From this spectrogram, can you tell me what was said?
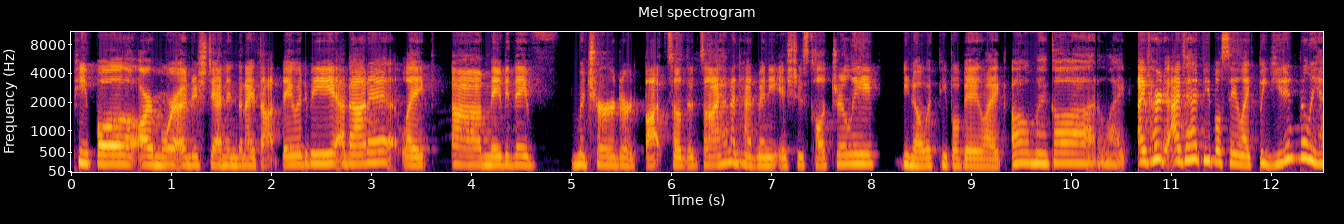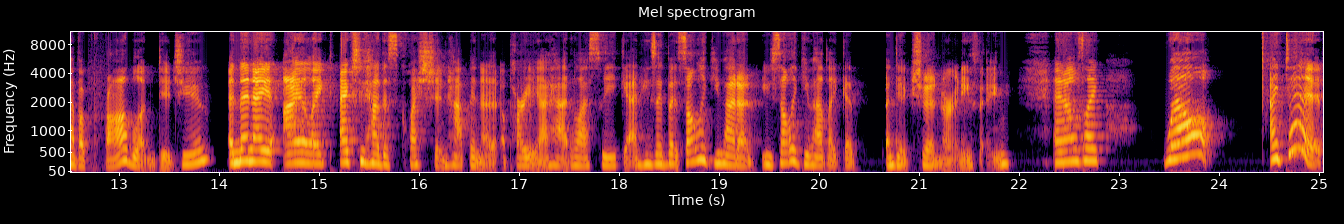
people are more understanding than I thought they would be about it. Like um, maybe they've matured or thought so that so I haven't had many issues culturally you know, with people being like, oh my God, like I've heard, I've had people say, like, but you didn't really have a problem, did you? And then I, I like actually had this question happen at a party I had last weekend. He's like, but it's not like you had a, you sound like you had like a addiction or anything. And I was like, well, I did.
